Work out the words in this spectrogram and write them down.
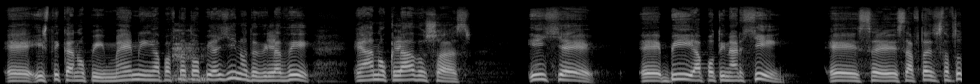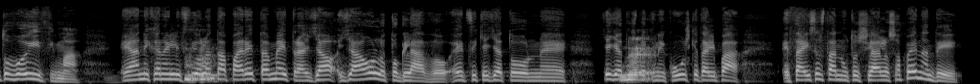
ε, είστε ικανοποιημένοι από αυτά τα οποία γίνονται; Δηλαδή, εάν ο κλάδος σας είχε ε, μπει από την αρχή ε, σε, σε, αυτά, σε αυτό το βοήθημα, εάν είχαν ληφθεί όλα τα απαραίτητα μέτρα για, για όλο τον κλάδο, έτσι και για, τον, ε, και για τους ναι. τεχνικούς κτλ. Ε, θα ήσασταν ούτως ή άλλως απέναντι;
